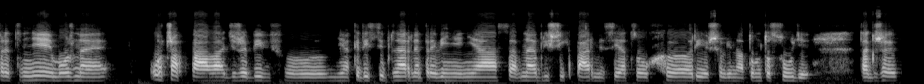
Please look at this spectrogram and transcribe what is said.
preto nie je možné očakávať, že by nejaké disciplinárne previnenia sa v najbližších pár mesiacoch e, riešili na tomto súde. Takže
